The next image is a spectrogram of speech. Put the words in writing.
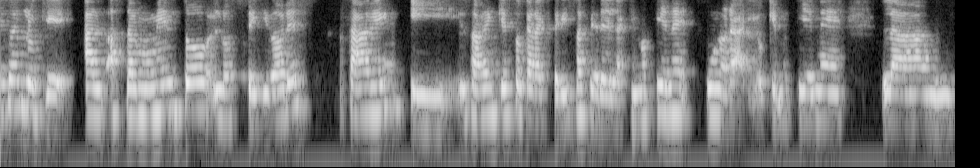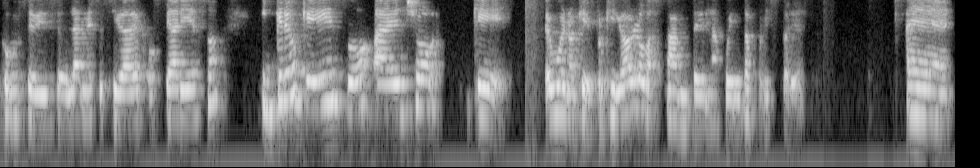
eso es lo que hasta el momento los seguidores saben y saben que eso caracteriza a Fiorella, que no tiene un horario, que no tiene la, ¿cómo se dice?, la necesidad de postear y eso. Y creo que eso ha hecho que, eh, bueno, que, porque yo hablo bastante en la cuenta por historias, eh,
